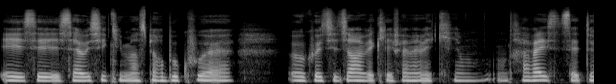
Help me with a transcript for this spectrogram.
Et c'est ça aussi qui m'inspire beaucoup au quotidien avec les femmes avec qui on, on travaille, c'est cette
